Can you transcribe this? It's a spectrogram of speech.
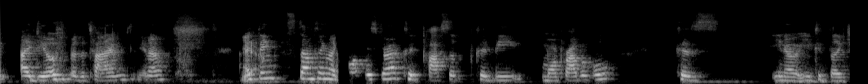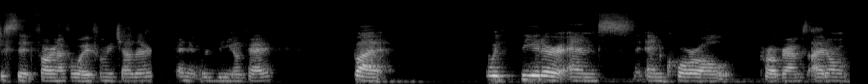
ideal for the times, you know. Yeah. I think something like orchestra could possibly could be more probable because you know you could like just sit far enough away from each other and it would be okay. But with theater and and choral programs, I don't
